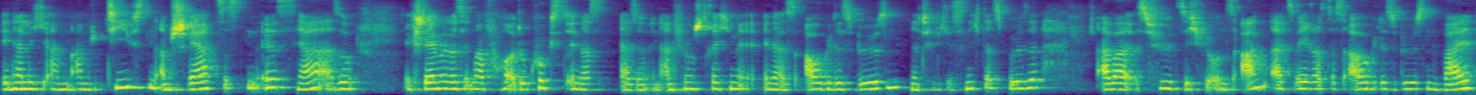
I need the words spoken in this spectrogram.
innerlich am, am tiefsten, am schwärzesten ist, ja, also ich stelle mir das immer vor, du guckst in das, also in Anführungsstrichen, in das Auge des Bösen. Natürlich ist es nicht das Böse, aber es fühlt sich für uns an, als wäre es das Auge des Bösen, weil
